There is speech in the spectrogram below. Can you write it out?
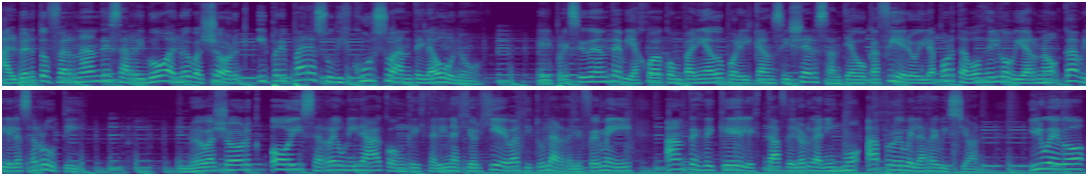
Alberto Fernández arribó a Nueva York y prepara su discurso ante la ONU. El presidente viajó acompañado por el canciller Santiago Cafiero y la portavoz del gobierno, Gabriela Cerruti. En Nueva York, hoy se reunirá con Cristalina Georgieva, titular del FMI, antes de que el staff del organismo apruebe la revisión. Y luego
